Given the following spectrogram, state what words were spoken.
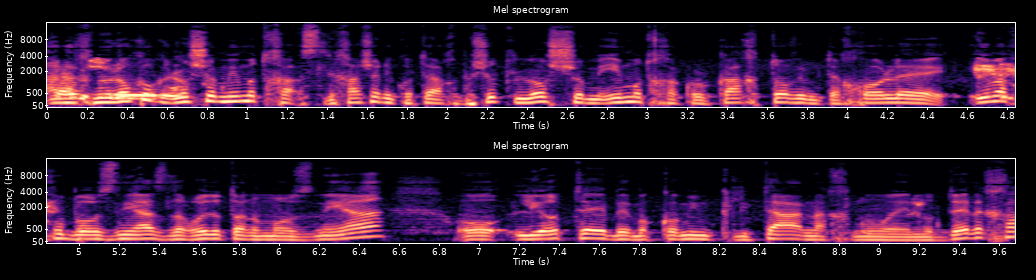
אנחנו לא, לא שומעים אותך, סליחה שאני קוטע, אנחנו פשוט לא שומעים אותך כל כך טוב, אם אתה יכול, אה, אם אנחנו באוזנייה אז להוריד אותנו מאוזנייה, או להיות אה, במקום עם קליטה, אנחנו נודה לך.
